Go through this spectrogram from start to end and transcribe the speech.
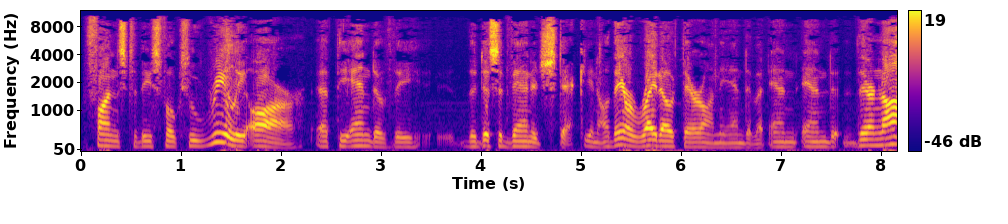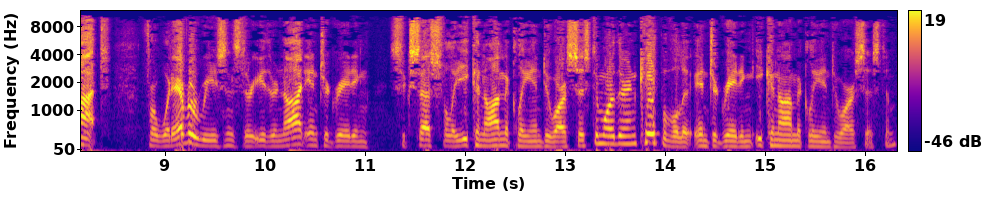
funds to these folks who really are at the end of the the disadvantaged stick? You know, they are right out there on the end of it, and and they're not for whatever reasons they're either not integrating successfully economically into our system or they're incapable of integrating economically into our system.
